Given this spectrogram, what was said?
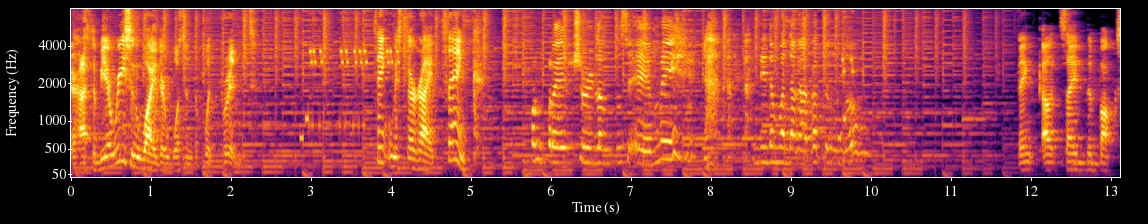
There has to be a reason why there wasn't a footprint. Think, Mr. Wright, think. Pang pressure lang to si Ema eh. Hindi naman nakakatulong. Think outside the box.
